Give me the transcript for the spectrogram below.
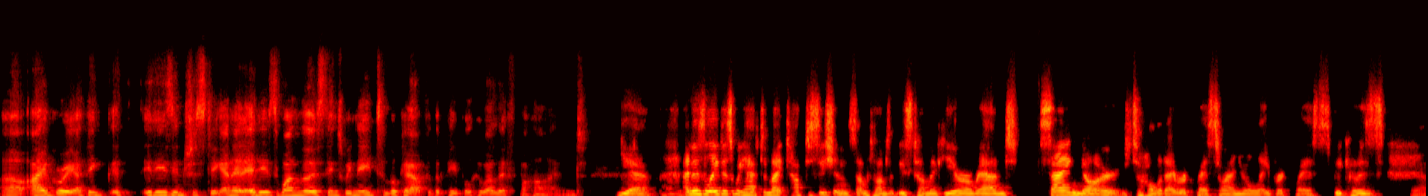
uh, I agree. I think it, it is interesting, and it, it is one of those things we need to look out for the people who are left behind. Yeah. Um, and as leaders, we have to make tough decisions sometimes at this time of year around saying no to holiday requests or annual leave requests. Because yeah.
